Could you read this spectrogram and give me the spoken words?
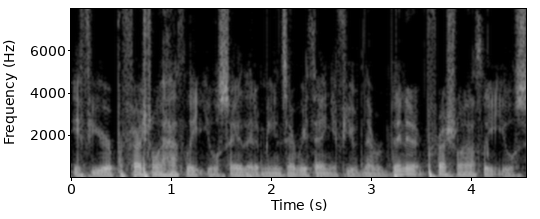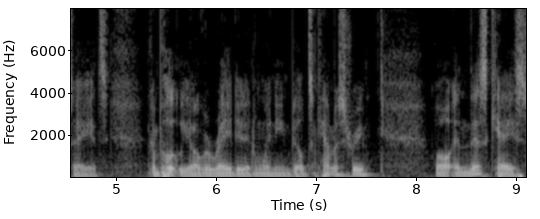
if you're a professional athlete, you'll say that it means everything. If you've never been a professional athlete, you'll say it's completely overrated and winning builds chemistry. Well, in this case,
